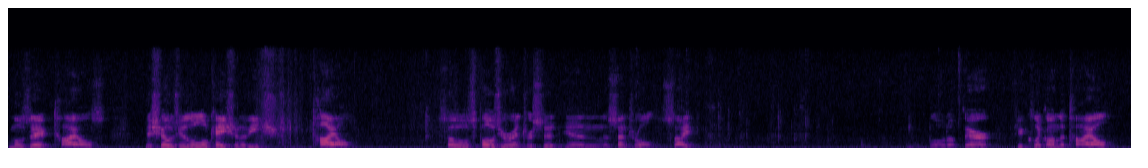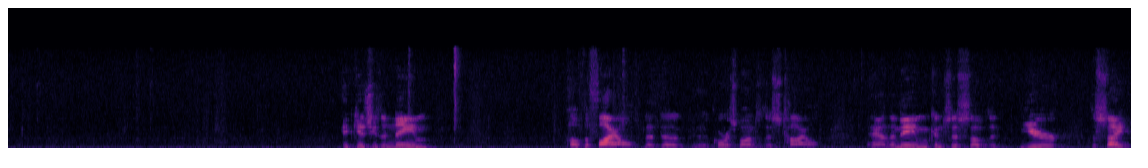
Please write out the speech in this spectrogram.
mosaic tiles, this shows you the location of each tile. So suppose you're interested in the central site. Up there. If you click on the tile, it gives you the name of the file that uh, corresponds to this tile. And the name consists of the year, the site,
